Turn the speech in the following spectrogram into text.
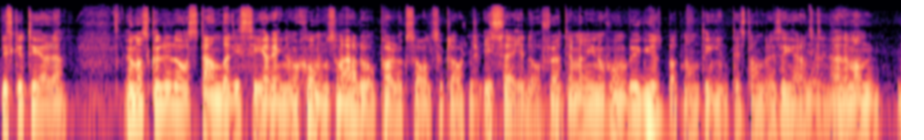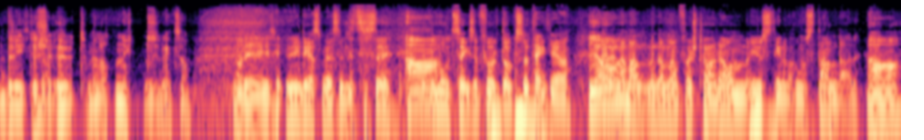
diskuterade. Hur man skulle då standardisera innovation som är då paradoxalt såklart mm. i sig då. För att jag menar, innovation bygger just på att någonting inte är standardiserat. Mm. Eller man bryter sig ut med något nytt. Mm. Liksom. Ja, det är, det är det som är så lite, ja. lite motsägelsefullt också tänkte jag. Ja. Eller när man, när man först hörde om just innovationsstandard. Ja.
